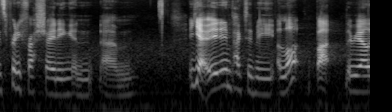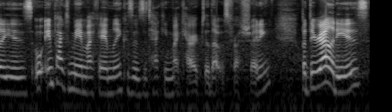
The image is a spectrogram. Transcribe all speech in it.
it's pretty frustrating and. Um, yeah, it impacted me a lot, but the reality is, or impacted me and my family because it was attacking my character. That was frustrating. But the reality is,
